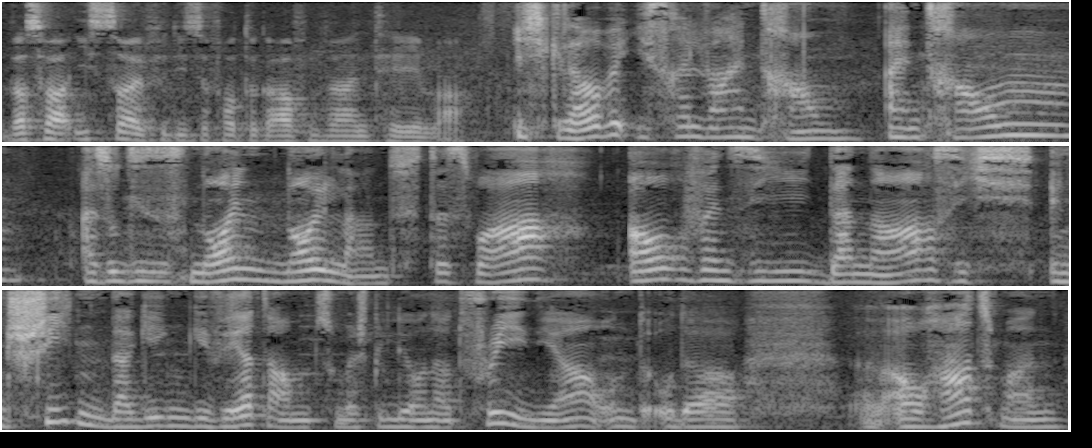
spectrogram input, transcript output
Was war Israel für diese Fotografen für ein Thema? Ich glaube, Israel war ein Traum. Ein Traum, also dieses Neuland, das war auch wenn sie danach sich entschieden dagegen gewehrt haben, zum Beispiel Leonard Fried, ja, und oder auch Hartmann,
